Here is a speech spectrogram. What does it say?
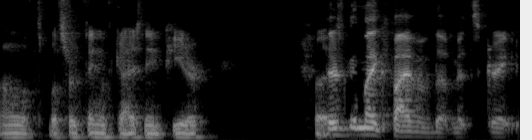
I don't know what's, what's her thing with guys named Peter. But There's been like five of them. It's great.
